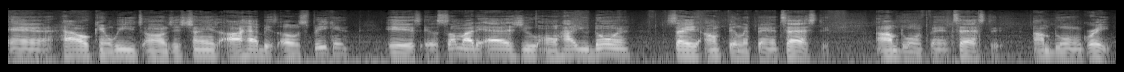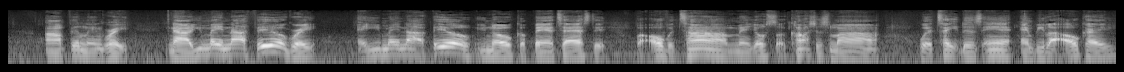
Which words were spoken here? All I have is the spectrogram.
And how can we um, just change our habits of speaking? is if somebody asks you on how you doing, say I'm feeling fantastic. I'm doing fantastic. I'm doing great. I'm feeling great. Now you may not feel great and you may not feel, you know, fantastic, but over time, man, your subconscious mind will take this in and be like, okay,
